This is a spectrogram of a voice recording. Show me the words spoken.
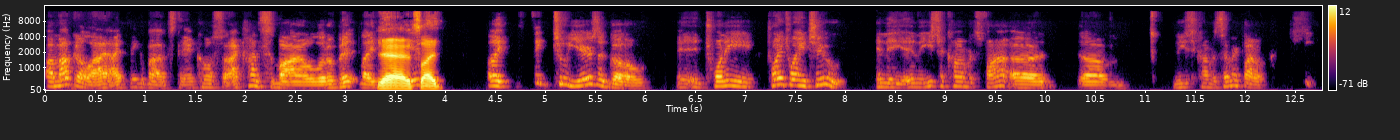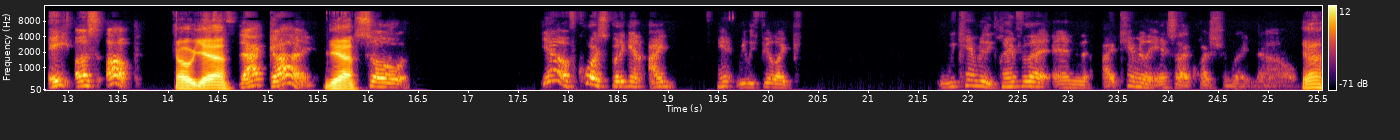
I'm not gonna lie. I think about Stamkos, so I kind of smile a little bit. Like yeah, it's like like I think two years ago in 20, 2022 in the in the Eastern Conference final, uh, um, the Eastern Conference semifinal, he ate us up. Oh yeah, that guy. Yeah. So, yeah, of course. But again, I can't really feel like we can't really plan for that, and I can't really answer that question right now. Yeah,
